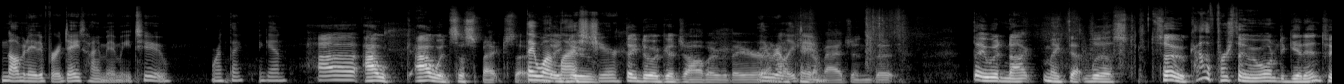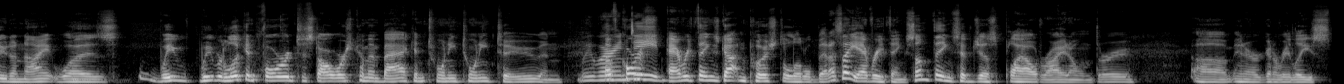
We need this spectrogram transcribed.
nominated for a daytime Emmy too, weren't they? Again. Uh, I I would suspect so. They won last do- year. They do a good job over there. They and really I can't do. imagine that they would not make that list. So, kind of the first thing we wanted to get into tonight was we we were looking forward to Star Wars coming back in 2022, and We were of course indeed. everything's gotten pushed a little bit. I say everything. Some things have just plowed right on through, um, and are going to release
